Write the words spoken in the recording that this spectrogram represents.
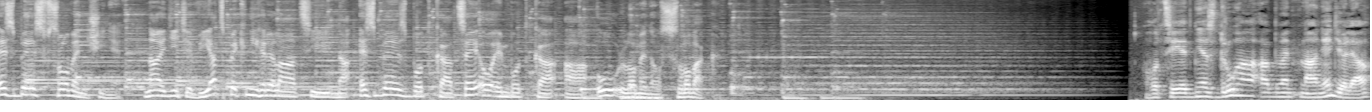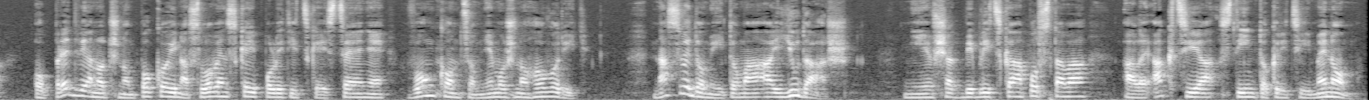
SBS v Slovenčine. Nájdite viac pekných relácií na sbs.com.au lomeno slovak. Hoci je dnes druhá adventná nedeľa, o predvianočnom pokoji na slovenskej politickej scéne vonkoncom nemožno hovoriť. Na svedomí to má aj Judáš. Nie však biblická postava, ale akcia s týmto krycím menom –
